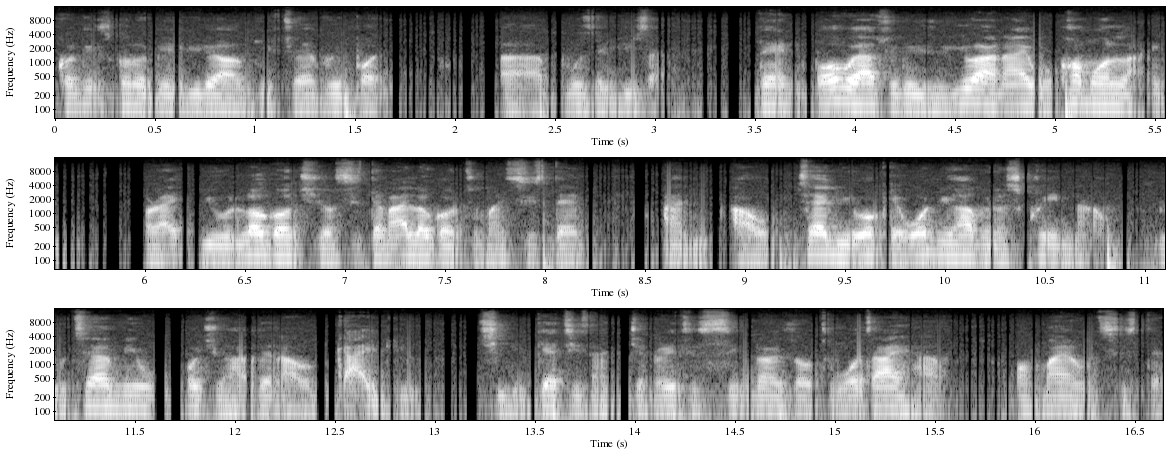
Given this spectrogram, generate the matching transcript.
because this is going to be a video I'll give to everybody uh, who's a user, then all we have to do is you and I will come online. All right, you will log on to your system. I log on to my system, and I'll tell you, okay, what do you have on your screen now? You tell me what you have, then I'll guide you till you get it and generate a signal result to what I have on my own system.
